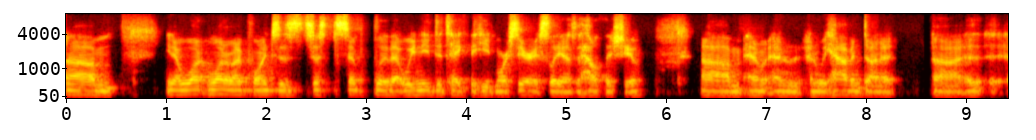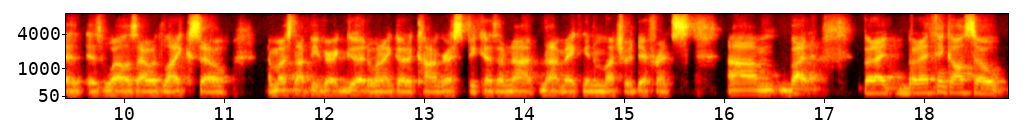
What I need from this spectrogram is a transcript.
um, you know one, one of my points is just simply that we need to take the heat more seriously as a health issue. Um, and and and we haven't done it uh, as well as I would like. So I must not be very good when I go to Congress because I'm not not making much of a difference. Um, but but I but I think also,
